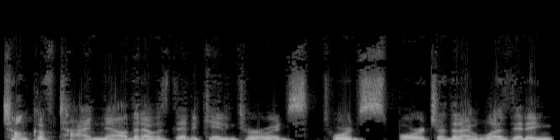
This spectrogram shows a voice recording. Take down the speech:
chunk of time now that I was dedicating towards towards sports or that I was dedicating,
